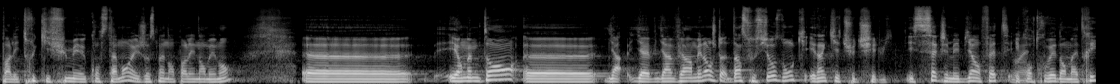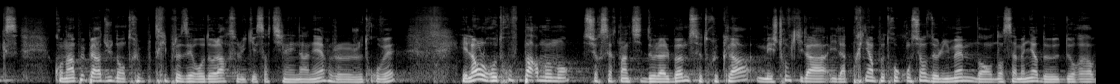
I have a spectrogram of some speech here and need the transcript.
par les trucs qui fumaient constamment, et Jossman en parle énormément. Euh, et en même temps, euh, il y, a- il y y avait un mélange d'insouciance donc et d'inquiétude chez lui. Et c'est ça que j'aimais bien en fait, et Ouais. qu'on retrouvait dans Matrix, qu'on a un peu perdu dans Tri- Triple Zéro Dollar, celui qui est sorti l'année dernière, je, je trouvais. Et là, on le retrouve par moment sur certains titres de l'album, ce truc-là, mais je trouve qu'il a, il a pris un peu trop conscience de lui-même dans, dans sa manière de, de, ra-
